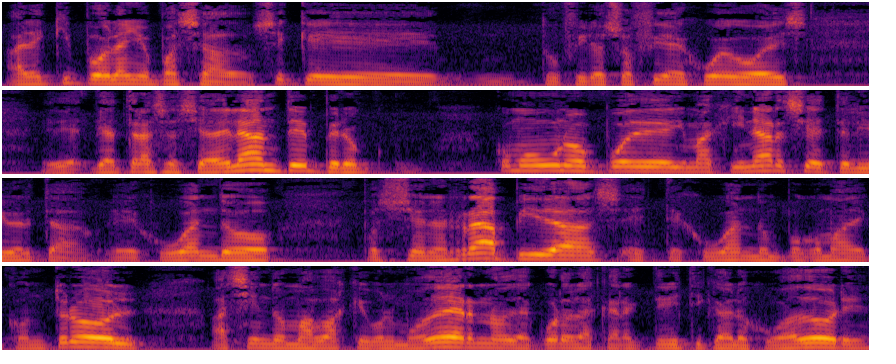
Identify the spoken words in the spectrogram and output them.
al equipo del año pasado, sé que tu filosofía de juego es de, de atrás hacia adelante, pero ¿cómo uno puede imaginarse a esta libertad? Eh, jugando posiciones rápidas, este, jugando un poco más de control, haciendo más básquetbol moderno, de acuerdo a las características de los jugadores.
